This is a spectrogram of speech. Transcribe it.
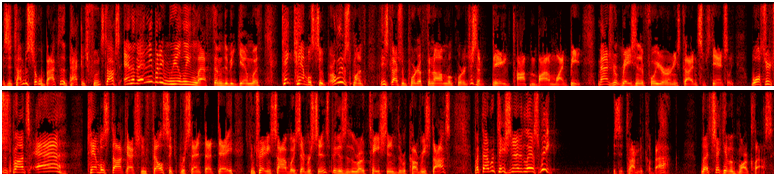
is it time to circle back to the packaged food stocks? And if anybody really left them to begin with, take Campbell Soup. Earlier this month, these guys reported a phenomenal quarter, just a big top and bottom line beat. Management raising their full year earnings guidance substantially. Wall Street's response, eh. Campbell stock actually fell 6% that day. It's been trading sideways ever since because of the rotation into the recovery stocks. But that rotation ended last week. Is it time to come back? Let's check in with Mark Clouse,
